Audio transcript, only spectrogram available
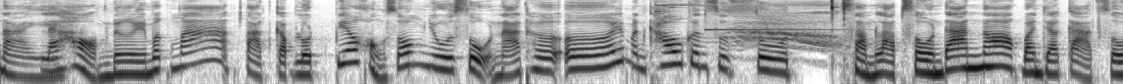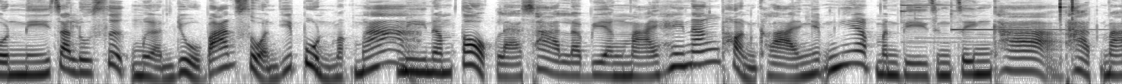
ใน และหอมเนยมากๆ ตัดกับรสเปรี้ยวของส้มยูสุนะ เธอเอ้ยมันเข้ากันสุดๆ สำหรับโซนด้านนอกบรรยากาศโซนนี้จะรู้สึกเหมือนอยู่บ้านสวนญี่ปุ่นมากๆ มีน้ำตกและชานระเบียงไม้ให้นั่งผ่อนคลายเงียบๆ มันดีจริง ๆ ค่ะ ถัดมา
